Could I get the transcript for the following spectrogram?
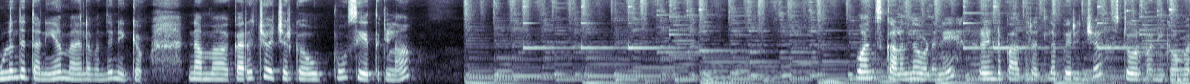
உளுந்து தனியாக மேலே வந்து நிற்கும் நம்ம கரைச்சி வச்சுருக்க உப்பும் சேர்த்துக்கலாம். ஒன்ஸ் கலந்த உடனே ரெண்டு பாத்திரத்தில் பிரித்து ஸ்டோர் பண்ணிக்கோங்க.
